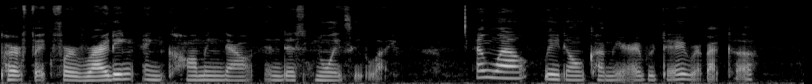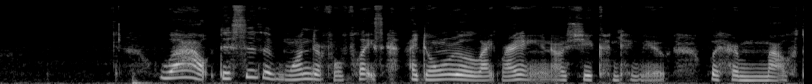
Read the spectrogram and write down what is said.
perfect for writing and calming down in this noisy life. And well, we don't come here every day, Rebecca. Wow, this is a wonderful place. I don't really like writing, you know, she continued with her mouth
